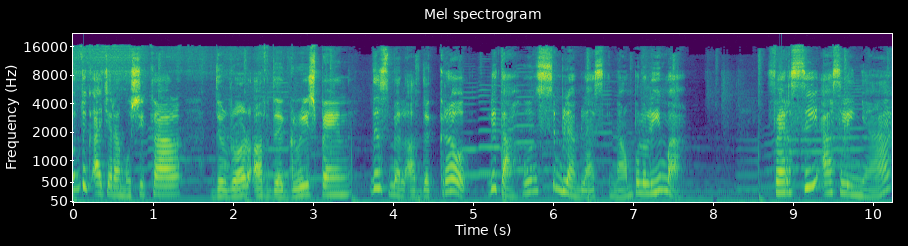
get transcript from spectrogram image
untuk acara musikal The Roar of the Grease Paint, The Smell of the Crowd di tahun 1965. Versi aslinya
